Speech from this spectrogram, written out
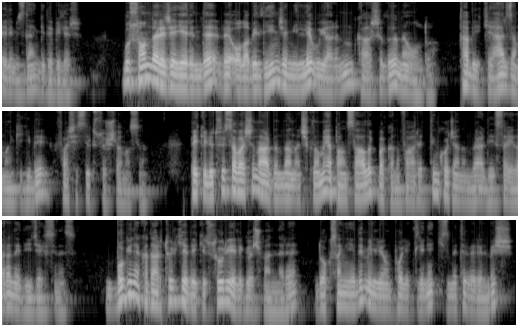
elimizden gidebilir. Bu son derece yerinde ve olabildiğince milli uyarının karşılığı ne oldu? Tabii ki her zamanki gibi faşistlik suçlaması. Peki Lütfi Savaş'ın ardından açıklama yapan Sağlık Bakanı Fahrettin Koca'nın verdiği sayılara ne diyeceksiniz? Bugüne kadar Türkiye'deki Suriyeli göçmenlere 97 milyon poliklinik hizmeti verilmiş,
